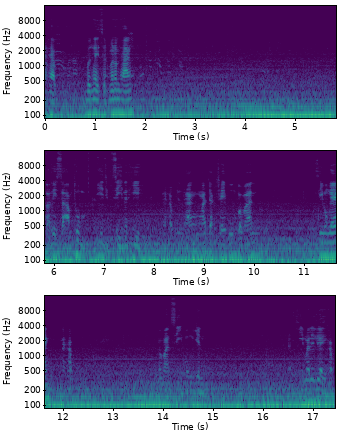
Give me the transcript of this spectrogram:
นะครับ เบิ่งเลยสดมานำทาง ตอนนี้สามทุ่ม ยี่สิบสี่นาทีนะครับเดินทางมาจากชัยภูมิประมาณสี่โมงแรงนะครับ ประมาณสี่โมงเย็นขี่มาเรื่อยๆครับ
